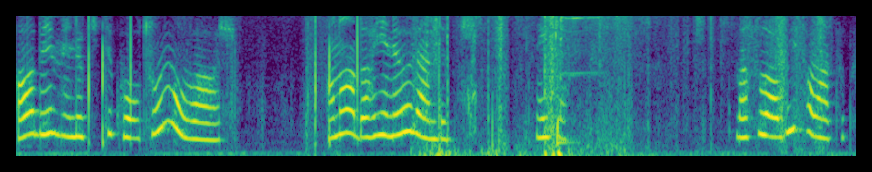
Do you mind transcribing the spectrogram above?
aa benim Hello Kitty koltuğum mu var? Ana daha yeni öğrendim. Neyse. Nasıl aldıysam artık.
